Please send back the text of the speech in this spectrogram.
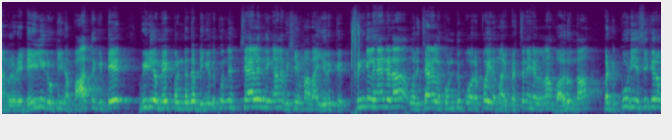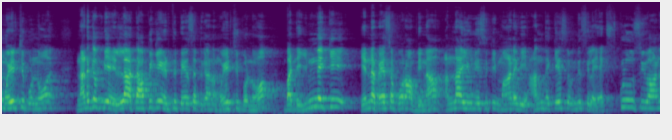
நம்மளுடைய டெய்லி ரொட்டீனை பார்த்துக்கிட்டே வீடியோ மேக் பண்ணுறது அப்படிங்கிறது கொஞ்சம் சேலஞ்சிங்கான விஷயமா தான் இருக்குது சிங்கிள் ஹேண்டடாக ஒரு சேனலை கொண்டு போகிறப்போ இதை மாதிரி பிரச்சனைகள்லாம் வரும் தான் பட் கூடிய சீக்கிரம் முயற்சி பண்ணுவோம். நடக்கக்கூடிய எல்லா டாப்பிக்கையும் எடுத்து பேசுறதுக்கான முயற்சி பண்ணுவோம். பட் இன்னைக்கு என்ன பேச போறோம் அப்படின்னா அண்ணா யூனிவர்சிட்டி மாணவி அந்த கேஸ்ல வந்து சில எக்ஸ்க்ளூசிவான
